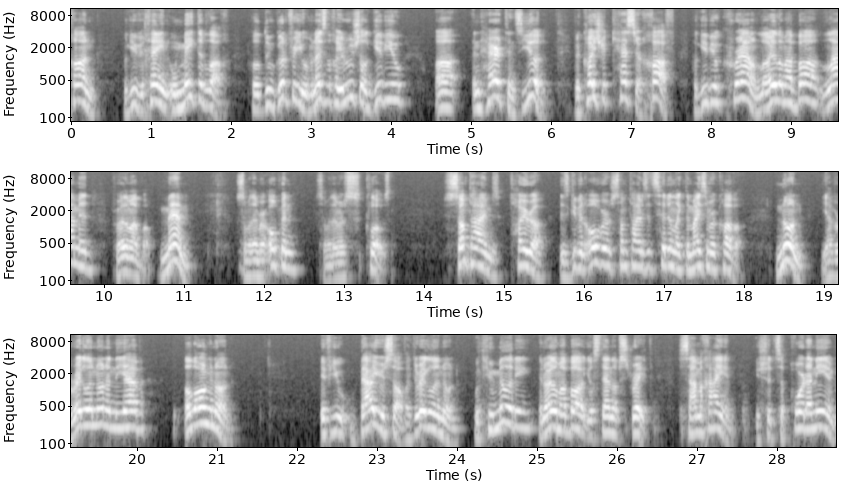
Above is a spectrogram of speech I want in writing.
Chan, he'll give you Chayin. Umeitav Lach, he'll do good for you. V'nais Lach Yerusha, he'll give you uh, inheritance, Yud. V'koisher Keser, Chaf, he'll give you a crown. Lo'ilam Abba, Lamed, for Olam Abba. Mem, some of them are open, some of them are closed. Sometimes Torah is given over, sometimes it's hidden like the Maisim Merkava. Nun, you have a regular nun and you have a long nun. If you bow yourself like the regular nun, with humility, in Olam Abba, you'll stand up straight. Samachayin, you should support Aniyim.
